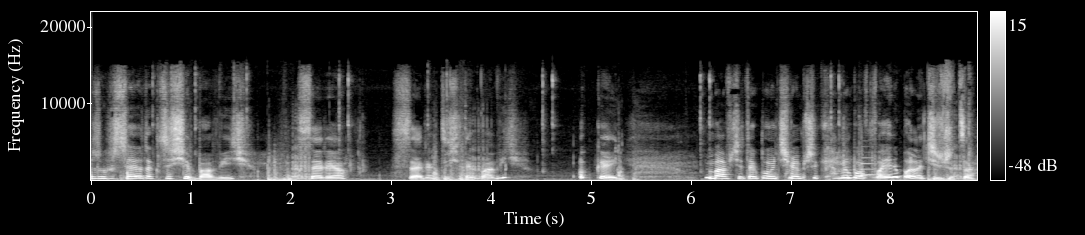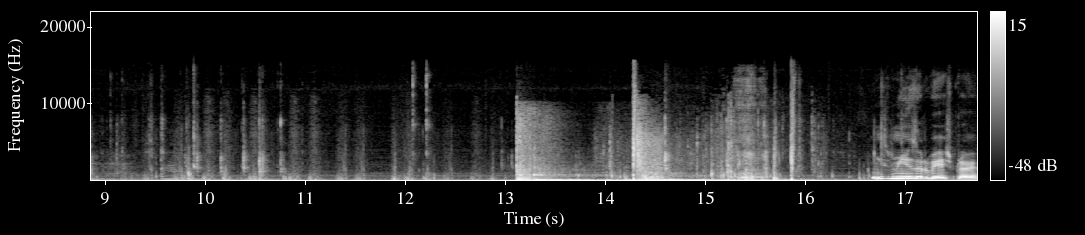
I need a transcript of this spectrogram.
Jezu, serio tak chcesz się bawić? Serio? Serio, chcesz się tak bawić? Okej. Baw się, tak ci mnie przykrył, bo firebola ci rzucę. Nic mi nie zrobiłeś prawie.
